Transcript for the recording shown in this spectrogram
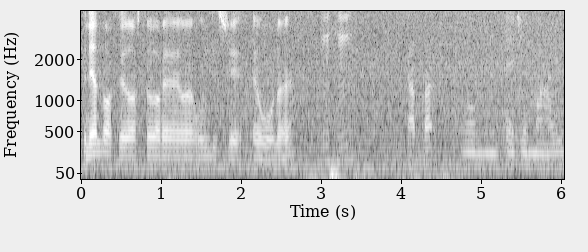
Teniamo occhio le nostre ore 11 e 1, eh. Mhm. K. Non mi piace mai.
